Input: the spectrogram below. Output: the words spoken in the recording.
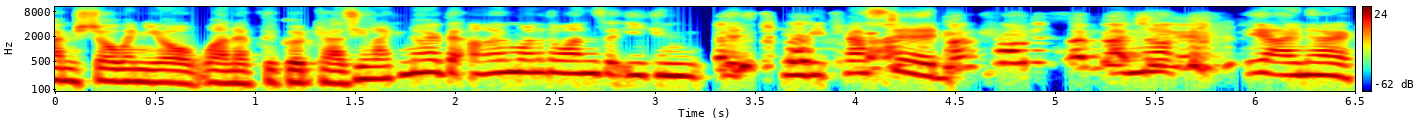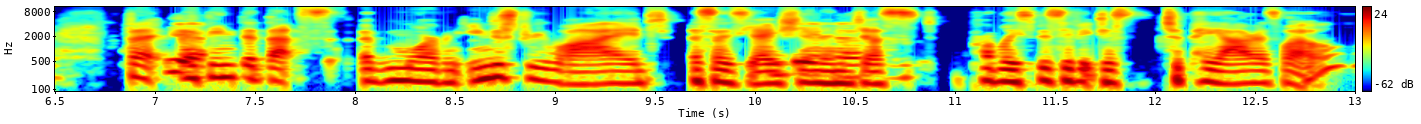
I'm sure when you're one of the good guys, you're like, no, but I'm one of the ones that you can that can be trusted. I, I promise, I've got I'm not, you. Yeah, I know, but yeah. I think that that's more of an industry wide association yeah. and just probably specific just to PR as well?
